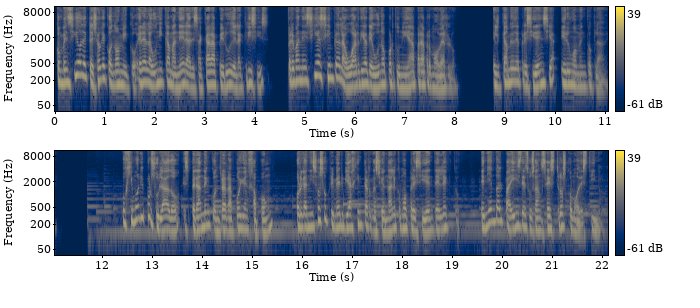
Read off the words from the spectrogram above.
Convencido de que el shock económico era la única manera de sacar a Perú de la crisis, permanecía siempre a la guardia de una oportunidad para promoverlo. El cambio de presidencia era un momento clave. Fujimori, por su lado, esperando encontrar apoyo en Japón, organizó su primer viaje internacional como presidente electo, teniendo al país de sus ancestros como destino.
